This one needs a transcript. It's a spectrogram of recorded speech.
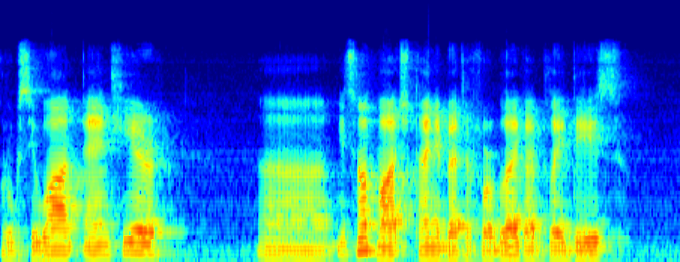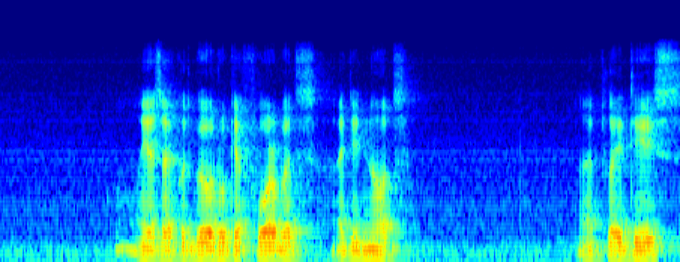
rook c1 and here uh, it's not much tiny better for black I played this. Yes I could go rook f4 but I did not I play this.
